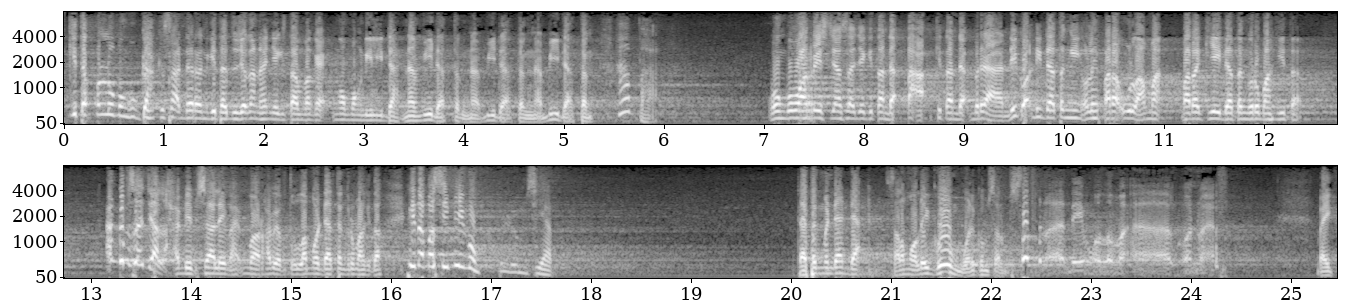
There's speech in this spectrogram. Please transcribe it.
kita perlu menggugah kesadaran kita itu jangan hanya kita pakai ngomong di lidah Nabi datang, Nabi datang, Nabi datang. Apa? Wong pewarisnya saja kita tidak tak, kita tidak berani kok didatangi oleh para ulama, para kiai datang ke rumah kita. Anggap saja lah Habib Salim, Habib Habib Abdullah mau datang ke rumah kita. Kita masih bingung, belum siap. Datang mendadak. Assalamualaikum, waalaikumsalam. Astagfirullahaladzim, mohon maaf. Baik,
